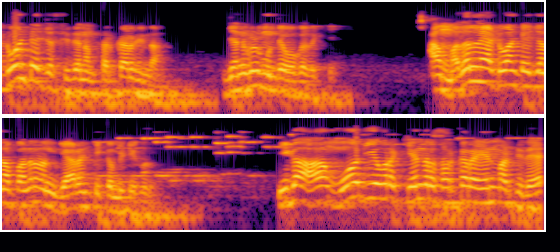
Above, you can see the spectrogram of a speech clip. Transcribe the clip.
ಅಡ್ವಾಂಟೇಜಸ್ ಇದೆ ನಮ್ಮ ಸರ್ಕಾರದಿಂದ ಜನಗಳ ಮುಂದೆ ಹೋಗೋದಕ್ಕೆ. ಆ ಮೊದಲನೇ ಅಡ್ವಾಂಟೇಜ್ ಏನಪ್ಪ ಅಂದ್ರೆ ನನ್ನ ಗ್ಯಾರಂಟಿ ಕಮಿಟಿಗಳು ಈಗ ಮೋದಿಯವರ ಕೇಂದ್ರ ಸರ್ಕಾರ ಏನು ಮಾಡ್ತಿದೆ?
